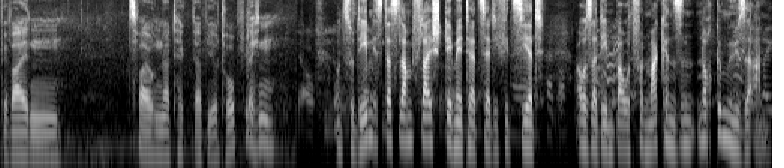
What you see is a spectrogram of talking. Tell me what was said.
Wir weiden 200 Hektar Biotopflächen. Und zudem ist das Lammfleisch Demeter zertifiziert. Außerdem baut von Mackensen noch Gemüse an.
